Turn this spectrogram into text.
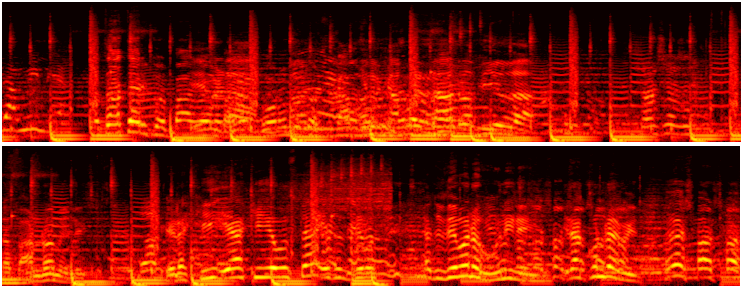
জামিলে তাড়াতাড়ি কর পা মেলে এটা কি এটা কি অবস্থা? এটা দেব এটা দেব না হুনি নাই। এটা কোন রাবি এ সর সর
